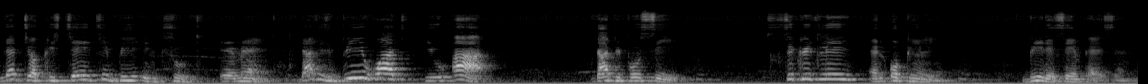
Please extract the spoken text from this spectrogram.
Let your Christianity be in truth. Amen. That is, be what you are that people see. Secretly and openly. Be the same person.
